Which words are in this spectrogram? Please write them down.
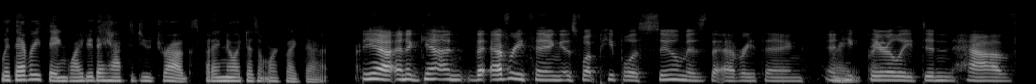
with everything? Why do they have to do drugs? But I know it doesn't work like that. Yeah, and again, the everything is what people assume is the everything, and he clearly didn't have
